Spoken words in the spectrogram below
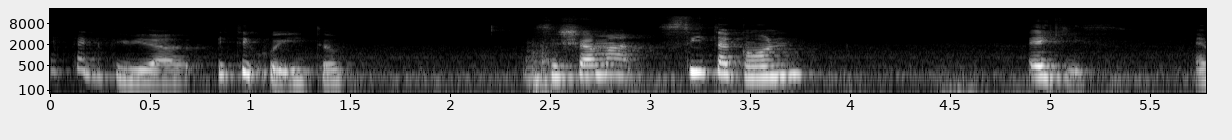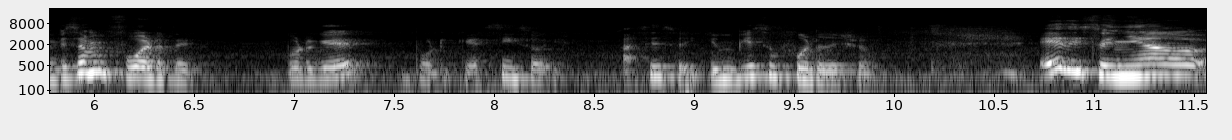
Esta actividad, este jueguito, se llama Cita con X. Empezamos fuerte. ¿Por qué? Porque así soy. Así soy. Empiezo fuerte yo. He diseñado.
